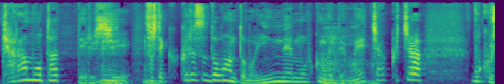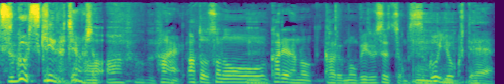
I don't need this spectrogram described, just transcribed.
キャラも立ってるし、そしてククルス・ドワンとの因縁も含めて、めちゃくちゃ僕、すごい好きになっちゃいました。あはい、あとその、彼らの狩るモビルスーツもすごい良くて、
